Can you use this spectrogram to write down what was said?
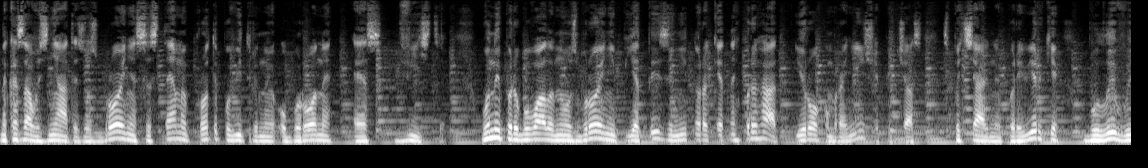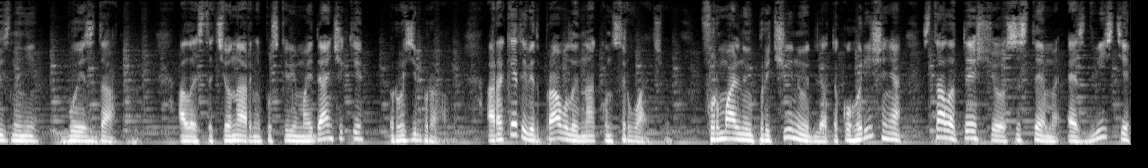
Наказав зняти з озброєння системи протиповітряної оборони С-200. Вони перебували на озброєнні п'яти зенітно-ракетних бригад, і роком раніше, під час спеціальної перевірки, були визнані боєздатними. Але стаціонарні пускові майданчики розібрали, а ракети відправили на консервацію. Формальною причиною для такого рішення стало те, що системи С-200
